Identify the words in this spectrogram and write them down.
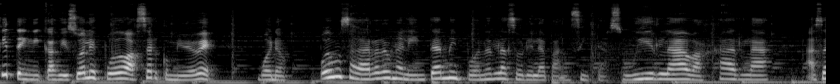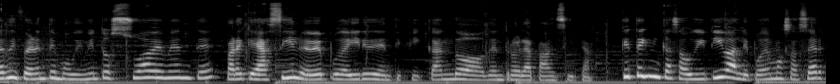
¿Qué técnicas visuales puedo hacer con mi bebé? Bueno, Podemos agarrar una linterna y ponerla sobre la pancita, subirla, bajarla, hacer diferentes movimientos suavemente para que así el bebé pueda ir identificando dentro de la pancita. ¿Qué técnicas auditivas le podemos hacer?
